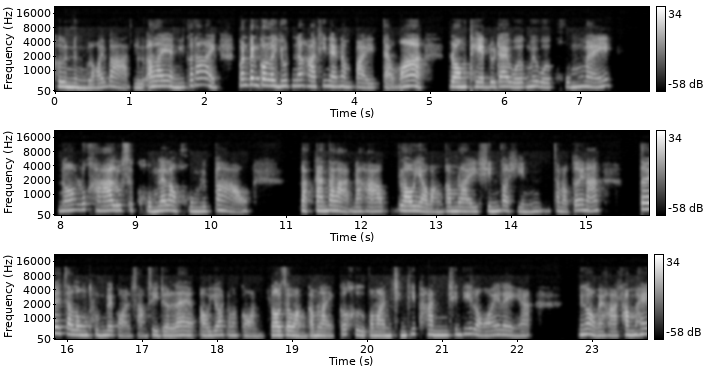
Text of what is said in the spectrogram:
คืน100บาท หรืออะไรอย่างงี้ก็ได้ มันเป็นกลยุทธ์นะคะ ที่แนะนำไปแต่ว่าลองเทสต์ดูได้เวิร์กไม่เวิร์กคุ้มไหมเนาะลูกค้ารู้สึกคุ้มและเราคุ้มหรือเปล่า หลักการตลาดนะคะ เราอย่าหวังกำไรชิ้นต่อชิ้นสำหรับเต้ยนะ เต้ยจะลงทุนไปก่อน3-4เดือนแรกเอายอดมาก่อน เราจะหวังกำไรก็คือประมาณชิ้นที่1,000ชิ้นที่100อะไรอย่างเงี้ยนึกออกไหมคะ?ทำให้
